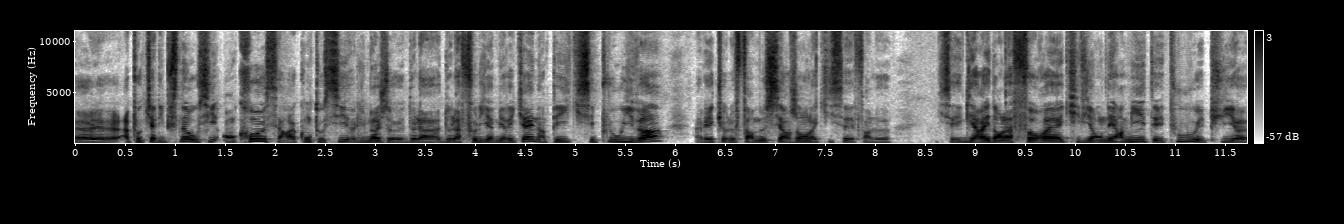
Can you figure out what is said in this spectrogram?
euh, Apocalypse Now aussi, en creux, ça raconte aussi euh, l'image de, de la, de la folie américaine, un pays qui ne sait plus où il va, avec le fameux sergent là, qui s'est enfin, le- qui s'est égaré dans la forêt, qui vit en ermite et tout, et puis euh,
